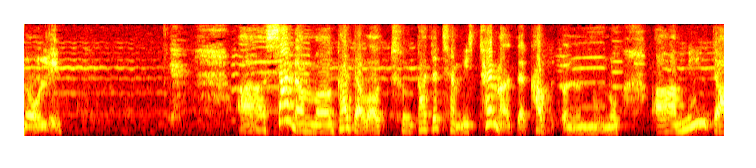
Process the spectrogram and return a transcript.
0 სანამ გადავალთ გადაცემის თემაზე კაპიტონ ნუნუ მინდა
